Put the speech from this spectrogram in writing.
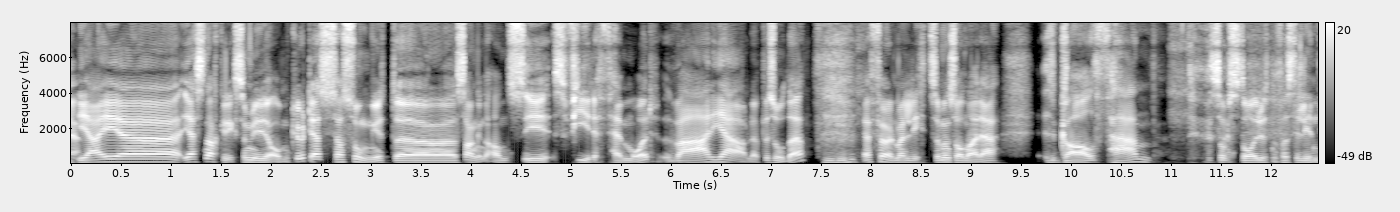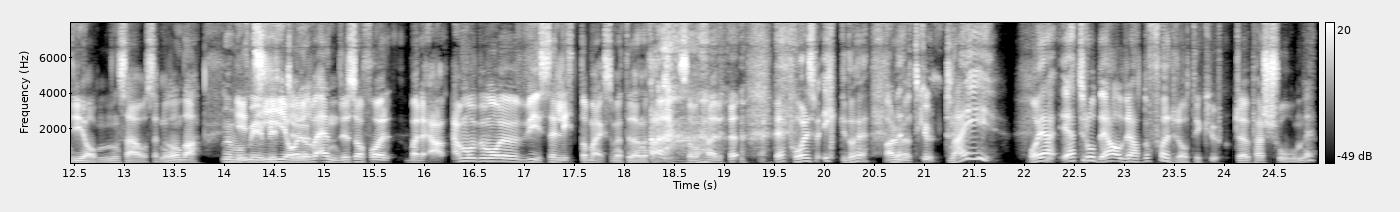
Ja. Jeg, eh, jeg snakker ikke så mye om Kurt. Jeg har sunget uh, sangene hans i fire-fem år. Hver jævla episode. Mhm. Jeg føler meg litt som en sånn herre gal fan som står utenfor Céline Dion's house eller noe sånt. da I ti år, og endelig så får bare ja, Jeg må, må vise litt oppmerksomhet til denne fanen. Som har, jeg får liksom ikke noe Har du møtt Kurt? Nei! Og jeg, jeg trodde, jeg har aldri hatt noe forhold til Kurt eh, personlig,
